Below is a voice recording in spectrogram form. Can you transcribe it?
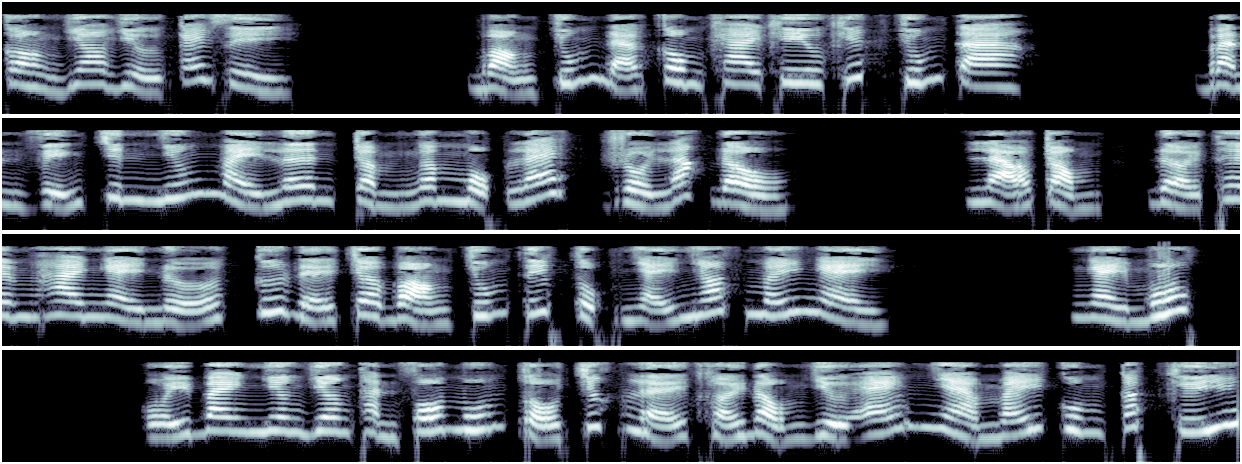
Còn do dự cái gì? Bọn chúng đã công khai khiêu khích chúng ta. Bành viễn chinh nhướng mày lên trầm ngâm một lát rồi lắc đầu. Lão trọng, Đợi thêm hai ngày nữa, cứ để cho bọn chúng tiếp tục nhảy nhót mấy ngày. Ngày mốt, Ủy ban Nhân dân thành phố muốn tổ chức lễ khởi động dự án nhà máy cung cấp khí.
